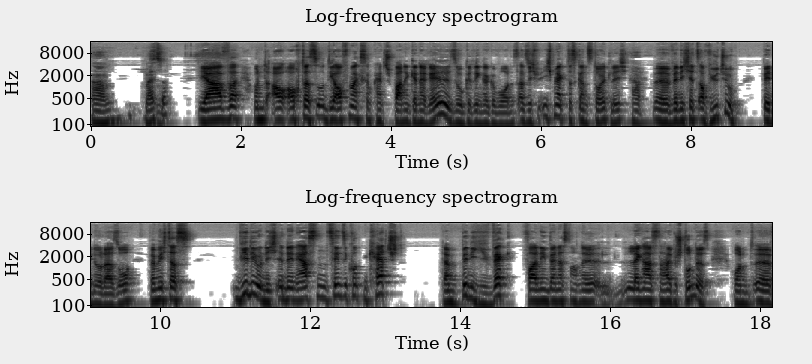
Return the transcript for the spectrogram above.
Ja, meinst du? Ja, und auch, auch dass die Aufmerksamkeitsspanne generell so geringer geworden ist. Also ich, ich merke das ganz deutlich, Ja. äh, wenn ich jetzt auf YouTube bin oder so, wenn mich das Video nicht in den ersten zehn Sekunden catcht, dann bin ich weg. Vor allen Dingen, wenn das noch eine länger als eine halbe Stunde ist. Und äh,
